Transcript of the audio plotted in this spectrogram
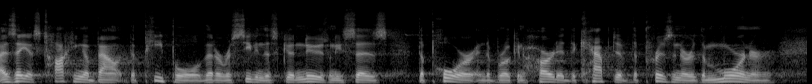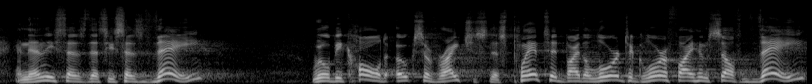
Isaiah is talking about the people that are receiving this good news when he says, the poor and the brokenhearted, the captive, the prisoner, the mourner. And then he says this he says, They will be called oaks of righteousness, planted by the Lord to glorify himself. They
